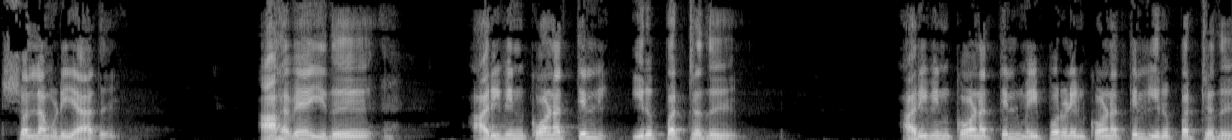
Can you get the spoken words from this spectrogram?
சொல்ல முடியாது. ஆகவே இது அறிவின் கோணத்தில் இருப்பற்றது. அறிவின் கோணத்தில் மெய்ப்பொருளின் கோணத்தில் இருப்பற்றது.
